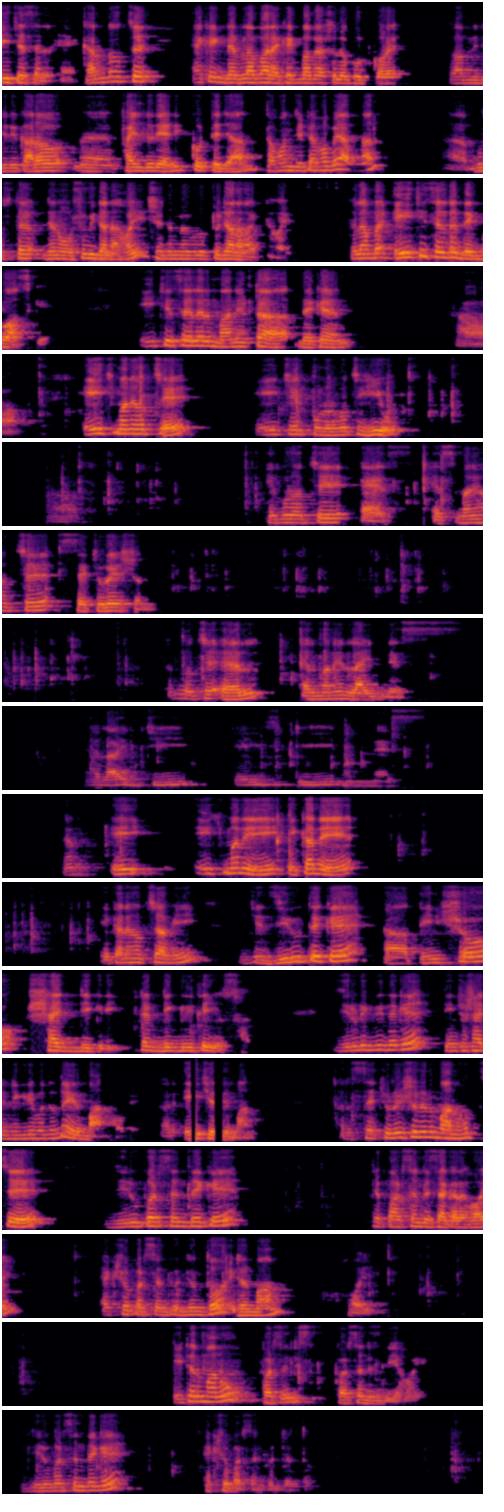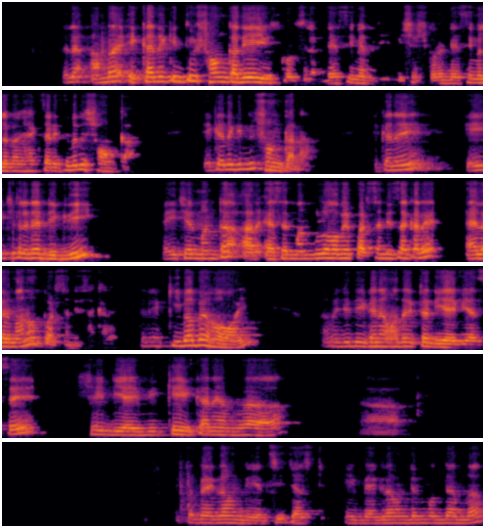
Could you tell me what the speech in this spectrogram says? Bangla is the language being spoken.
এইচএসএল এ কারণটা হচ্ছে এক এক ডেভেলপার এক এক ভাবে আসলে কোড করে। তো আপনি যদি কারও ফাইল যদি এডিট করতে যান, তখন যেটা হবে আপনার বুঝতে যেন অসুবিধা না হয়, সেজন্য এগুলো একটু জানা রাখতে হয়। তাহলে আমরা এইচএসএলটা দেখব আজকে। এইচএসএল এর মানেটা দেখেন এইচ মানে হচ্ছে এইচ এর পুনর্ব হচ্ছে হিউ এরপর হচ্ছে এস এস মানে হচ্ছে স্যাচুরেশন তারপর হচ্ছে এল এল মানে lightness L I G H T ness এই এইচ মানে এখানে এখানে হচ্ছে আমি যে জিরো থেকে তিনশো ষাট ডিগ্রি, এটা ডিগ্রিতে ইউজ হয়। জিরো ডিগ্রি থেকে তিনশো ষাট ডিগ্রি পর্যন্ত এর মান হবে আর এইচ এর মান। আর স্যাচুরেশনের মান হচ্ছে জিরো পার্সেন্ট থেকে পার্সেন্টেজ আকারে হয়, একশো পার্সেন্ট পর্যন্ত এটার মান হয়। এটার মানও পার্সেন্টেজ পার্সেন্টেজ দিয়ে হয়। জিরো পার্সেন্ট থেকে একশো পার্সেন্ট পর্যন্ত। তাহলে আমরা এখানে কিন্তু সংখ্যা দিয়ে ইউজ করছিলাম ডেসিমেল দিয়ে, বিশেষ করে ডেসিমেল এবং হেক্সাডেসিমেলের সংখ্যা। এখানে কিন্তু সংখ্যা না। এখানে এইচ এটা ডিগ্রি এইচ এর মানটা আর এস এর মানগুলো হবে পার্সেন্টেজ আকারে এল এর মানও পার্সেন্টেজ আকারে। তাহলে কীভাবে হয়? আমি যদি এখানে আমাদের একটা ডিআইবি আছে, সেই ডিআইবি কে এখানে আমরা একটা ব্যাকগ্রাউন্ড দিয়েছি। জাস্ট এই ব্যাকগ্রাউন্ডের মধ্যে আমরা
